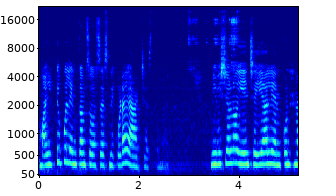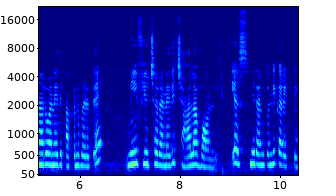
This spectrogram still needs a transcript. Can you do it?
మల్టిపుల్ ఇన్కమ్ సోర్సెస్ని కూడా యాడ్ చేస్తున్నారు. మీ విషయంలో ఏం చేయాలి అనుకుంటున్నారు అనేది పక్కన పెడితే మీ ఫ్యూచర్ అనేది చాలా బాగుంది. ఎస్ మీరు అనుకుంది కరెక్టే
